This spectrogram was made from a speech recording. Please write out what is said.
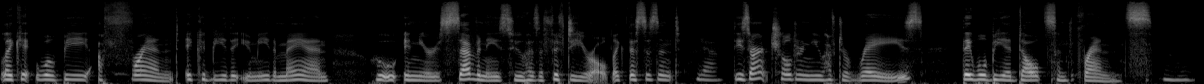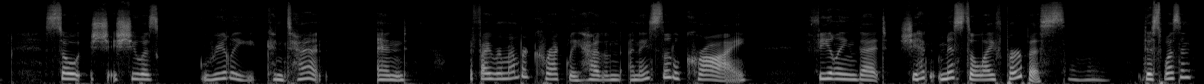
Like it will be a friend. It could be that you meet a man who in your 70s who has a 50 year old. Like this isn't, Yeah. these aren't children you have to raise. They will be adults and friends. Mm-hmm. So she, she was really content. And if I remember correctly, had an, a nice little cry, feeling that she hadn't missed a life purpose. Mm-hmm. This wasn't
